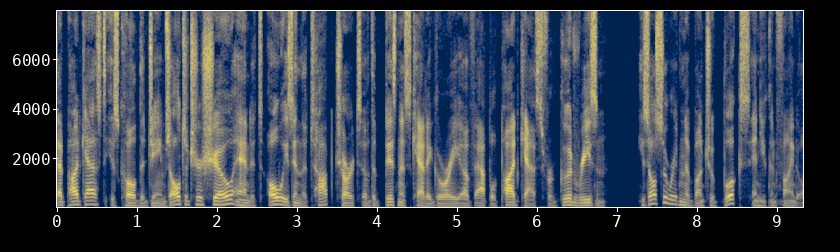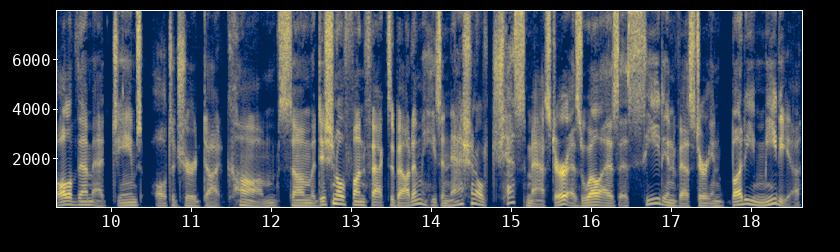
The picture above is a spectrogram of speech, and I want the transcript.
That podcast is called The James Altucher Show, and it's always in the top charts of the business category of Apple Podcasts for good reason. He's also written a bunch of books, and you can find all of them at jamesaltucher.com. Some additional fun facts about him he's a national chess master as well as a seed investor in Buddy Media,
